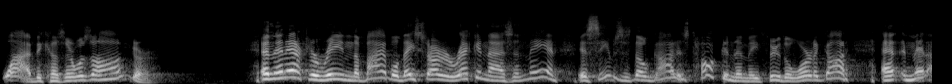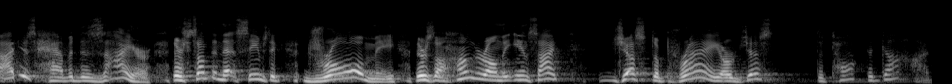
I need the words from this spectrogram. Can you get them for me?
Why? Because there was a hunger. And then after reading the Bible, they started recognizing, man, it seems as though God is talking to me through the Word of God. And man, I just have a desire. There's something that seems to draw me. There's a hunger on the inside just to pray or just to talk to God.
